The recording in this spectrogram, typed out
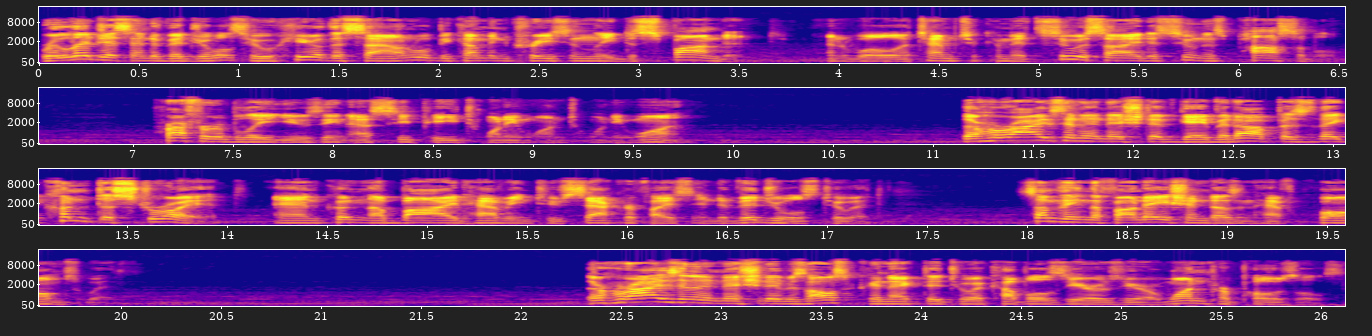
Religious individuals who hear the sound will become increasingly despondent and will attempt to commit suicide as soon as possible, preferably using SCP 2121. The Horizon Initiative gave it up as they couldn't destroy it and couldn't abide having to sacrifice individuals to it, something the Foundation doesn't have qualms with. The Horizon Initiative is also connected to a couple 001 proposals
